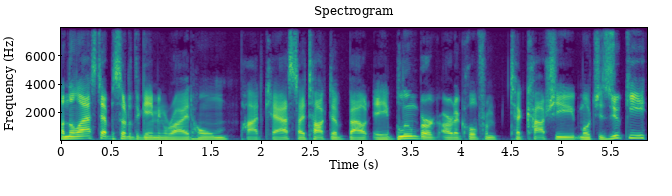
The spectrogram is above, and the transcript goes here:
On the last episode of the Gaming Ride Home podcast, I talked about a Bloomberg article from Takashi Mochizuki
